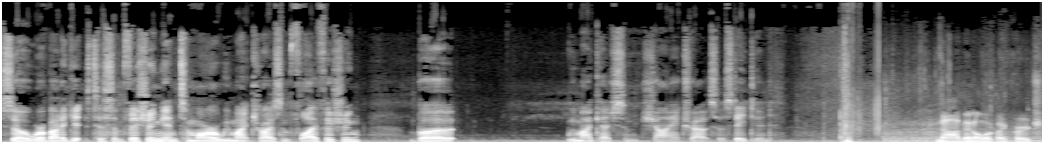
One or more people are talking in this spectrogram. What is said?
So we're about to get to some fishing, and tomorrow we might try some fly fishing, but we might catch some giant trout. So stay tuned. Nah, they don't look like perch.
